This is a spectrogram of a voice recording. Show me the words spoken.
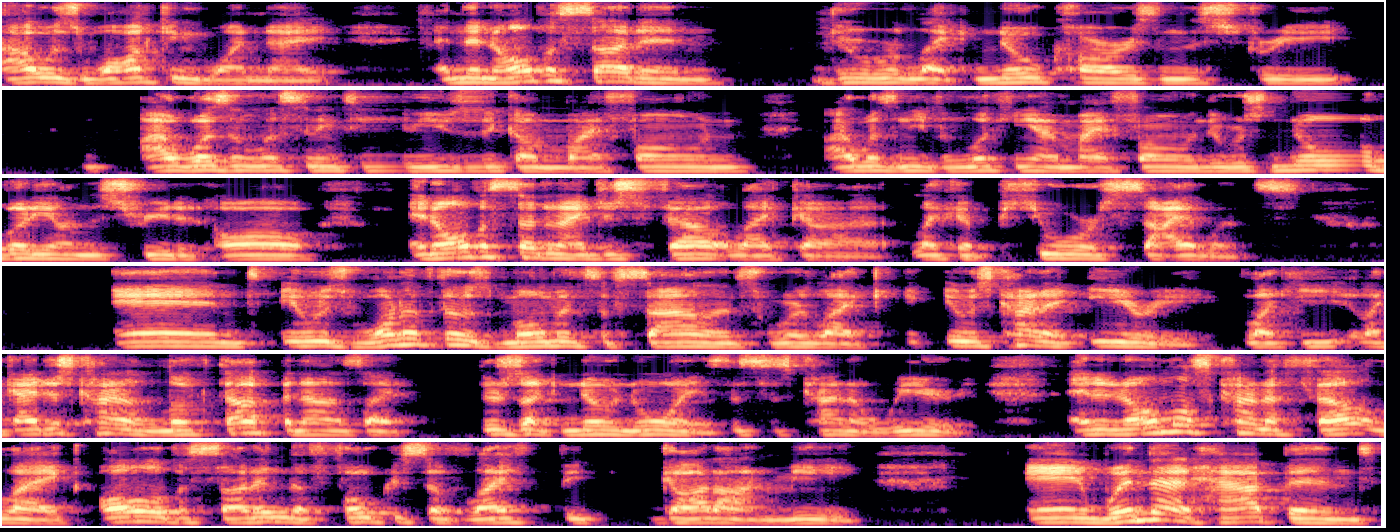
I was walking one night, and then all of a sudden, there were like no cars in the street. I wasn't listening to music on my phone. I wasn't even looking at my phone. There was nobody on the street at all. And all of a sudden, I just felt like a like a pure silence. And it was one of those moments of silence where like it was kind of eerie. Like he like i just kind of looked up and i was like there's like no noise. This is kind of weird. And it almost kind of felt like all of a sudden the focus of life got on me. And when that happened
